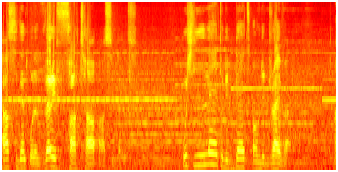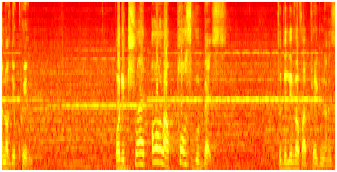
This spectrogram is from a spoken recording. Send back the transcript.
Accident was a very fatal accident, which led to the death of the driver and of the queen. But they tried all our possible best to deliver her pregnancy.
